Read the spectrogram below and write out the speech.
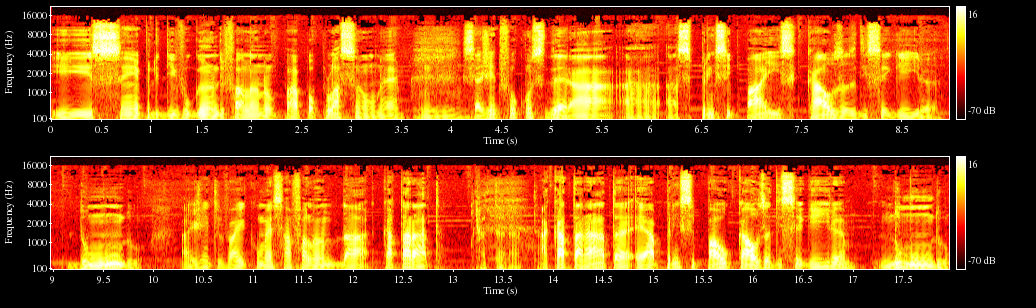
e sempre divulgando e falando para a população, né? Uhum. Se a gente for considerar a, as principais causas de cegueira do mundo, a gente vai começar falando da catarata. Catarata. A catarata é a principal causa de cegueira no mundo.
